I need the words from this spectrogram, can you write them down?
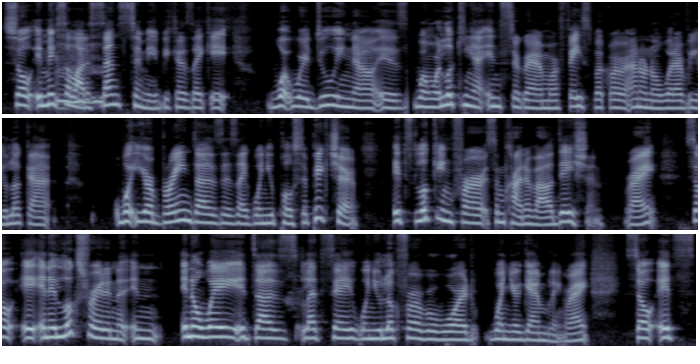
So it makes a lot of mm. sense to me because like it what we're doing now is when we're looking at Instagram or Facebook or I don't know whatever you look at, what your brain does is like when you post a picture, it's looking for some kind of validation, right? So it, and it looks for it in a, in in a way it does. Let's say when you look for a reward when you're gambling, right? So it's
